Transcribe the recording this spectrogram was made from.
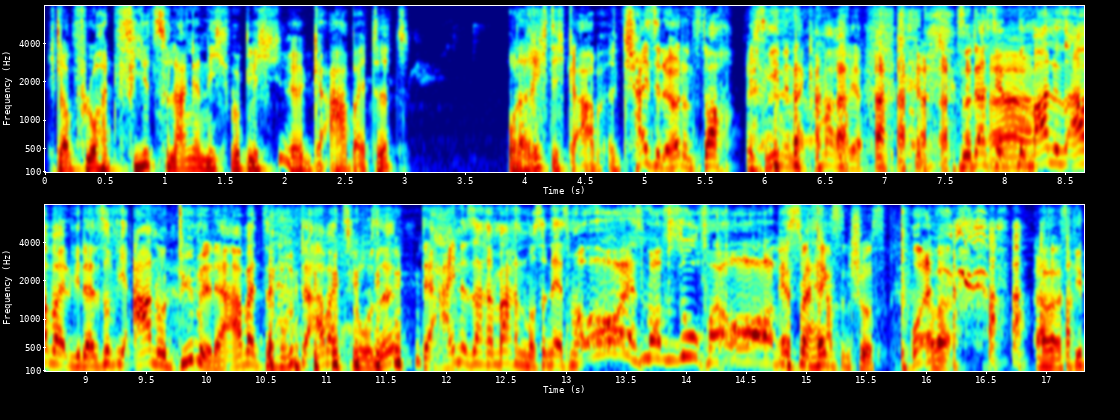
Ich glaube, Flo hat viel zu lange nicht wirklich äh, gearbeitet. Oder richtig gearbeitet. Scheiße, der hört uns doch. Ich sehe ihn in der Kamera. so dass jetzt normales Arbeiten wieder, so wie Arno Dübel, der Arbeit, der berühmte Arbeitslose, der eine Sache machen muss und der erstmal, oh, erstmal aufs Sofa, oh, erstmal Hexenschuss. Aber, aber es geht,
